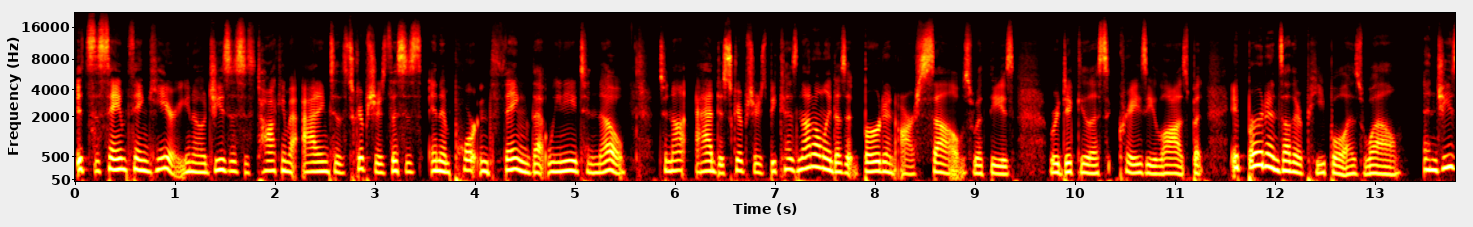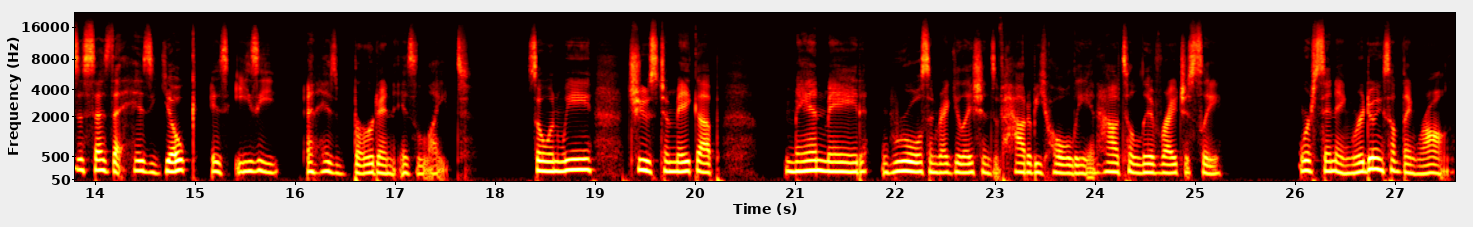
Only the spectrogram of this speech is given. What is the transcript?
it's the same thing here. You know, Jesus is talking about adding to the scriptures. This is an important thing that we need to know to not add to scriptures because not only does it burden ourselves with these ridiculous, crazy laws, but it burdens other people as well. And Jesus says that his yoke is easy and his burden is light. So when we choose to make up man made rules and regulations of how to be holy and how to live righteously, we're sinning. We're doing something wrong.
